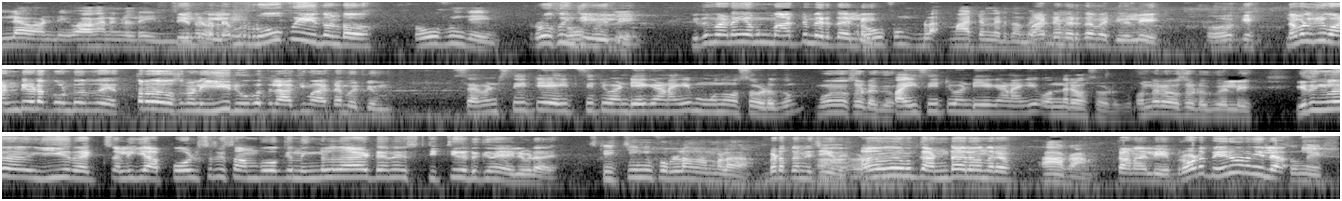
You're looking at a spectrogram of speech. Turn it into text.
എല്ലാ വണ്ടി വാഹനങ്ങളുടെയും ചെയ്യുന്നുണ്ടല്ലേ? നമ്മൾ റൂഫ് ചെയ്യുന്നുണ്ടോ? റൂഫും ചെയ്യും. റൂഫും ചെയ്യൂലേ ഇത് വേണമെങ്കിൽ നമുക്ക് മാറ്റം വരുത്താല്ലേ? റൂഫും മാറ്റം വരുത്താൻ മാറ്റം വരുത്താൻ പറ്റുമല്ലേ ഓക്കെ നമ്മളൊരു വണ്ടി ഇവിടെ കൊണ്ടുവന്നത് എത്ര ദിവസത്തിനുള്ളിൽ ഈ രൂപത്തിലാക്കി മാറ്റാൻ പറ്റും? സെവൻ സീറ്റ് എയ്റ്റ് സീറ്റ് വണ്ടിയൊക്കെ ആണെങ്കിൽ മൂന്ന് ദിവസം എടുക്കും. മൂന്ന് ദിവസം എടുക്കും. ഫൈവ് സീറ്റ് വണ്ടിയൊക്കെ ആണെങ്കിൽ ഒന്നര ദിവസം എടുക്കും. ഒന്നര ദിവസം എടുക്കും അല്ലേ? ഇത് നിങ്ങൾ ഈ റെക്സ് അല്ലെങ്കിൽ അപ്പോൾസറി സംഭവമൊക്കെ നിങ്ങളതായിട്ട് തന്നെ സ്റ്റിച്ച് എടുക്കുന്നതല്ലേ ഇവിടെ? സ്റ്റിച്ചിങ് ഫുള്ള നമ്മളാ. ഇവിടെ തന്നെ ചെയ്യുന്നത് അത് നമുക്ക് കണ്ടാലോ അന്നേരം? ആ കാണാം. കാണാല്ലേ ബ്രോയുടെ പേര് പറഞ്ഞില്ല. സുമേഷ്.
